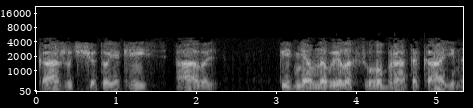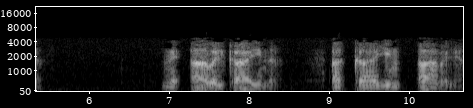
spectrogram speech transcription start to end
Кажуть, що то якийсь Авель підняв на вилах свого брата Каїна. Не Авель Каїна, а Каїн Авеля.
